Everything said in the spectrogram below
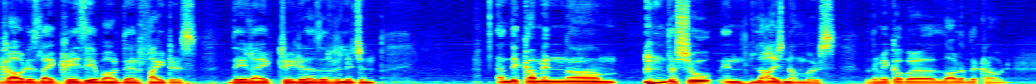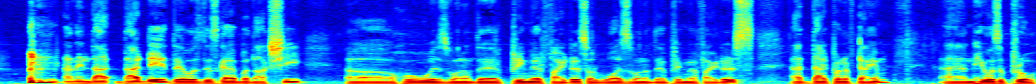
crowd is like crazy about their fighters. They like treat it as a religion, and they come in um, the show in large numbers. So they make up a lot of the crowd. and in that that day, there was this guy Badakshi, uh, who is one of their premier fighters or was one of their premier fighters at that point of time, and he was a pro.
